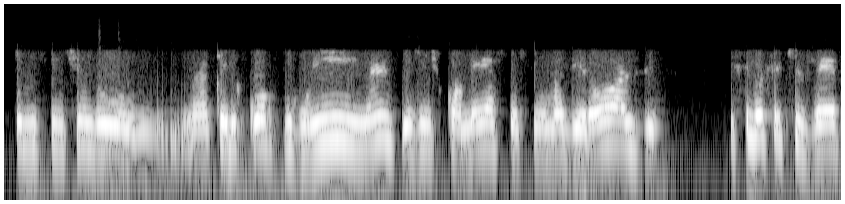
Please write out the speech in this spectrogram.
estou me sentindo naquele corpo ruim, né? Que a gente começa assim, uma virose. E se você tiver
